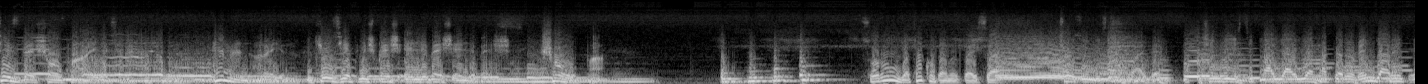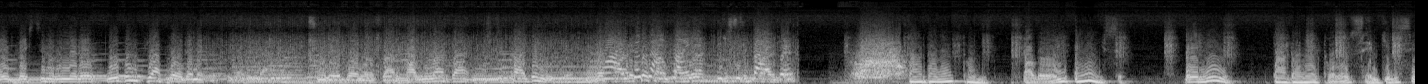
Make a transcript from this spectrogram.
siz de Şovpa ailesine katılın. Hemen arayın. 275 55 55. Şovpa. Sorun yatak odanızdaysa çözüm istikbalde. Şimdi istikbal yaylı yatakları rengarenk ev tekstil ürünleri uygun fiyatlı ödeme teklifleriyle. Sure bonuslar, kablolar da istikbalde miydi? Bu harika kampanya istikbalde. Dardanel ton. Balığın en iyisi. Belli mi? Dardanel tonun sevgilisi.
